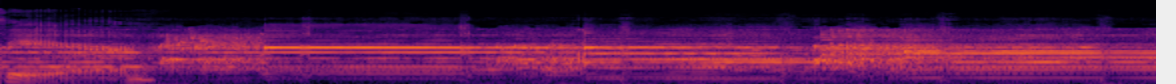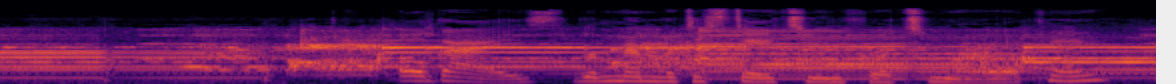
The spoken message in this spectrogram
fair. Oh, guys, remember to stay tuned for tomorrow, okay?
